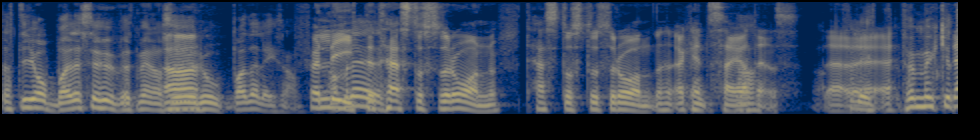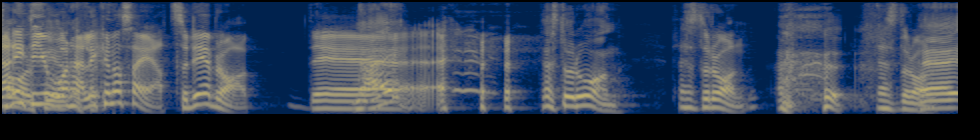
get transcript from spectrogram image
att du jobbades i huvudet medan Ja. du ropade liksom. För Ja, lite det- testosteron. Testosteron. Jag kan inte säga Ja. det ens. Det, För är- lite- för mycket det hade inte. Johan heller kunnat säga, så det är bra. Det... Nej. Testosteron. Testosteron. Testosteron. Eh,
